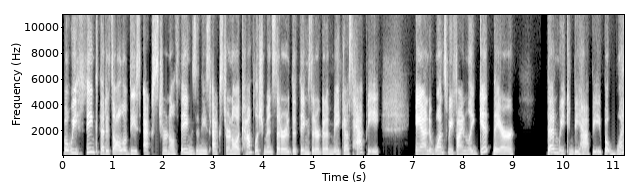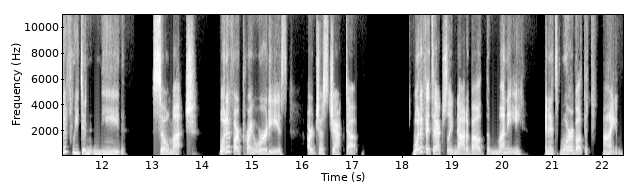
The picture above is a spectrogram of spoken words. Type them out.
But we think that it's all of these external things and these external accomplishments that are the things that are going to make us happy. And once we finally get there, then we can be happy. But what if we didn't need so much? What if our priorities are just jacked up? What if it's actually not about the money and it's more about the time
